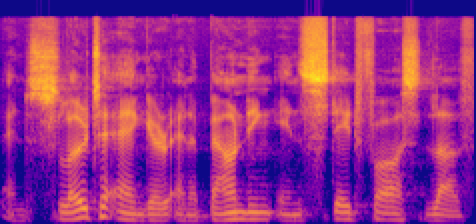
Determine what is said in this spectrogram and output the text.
and slow to anger and abounding in steadfast love.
